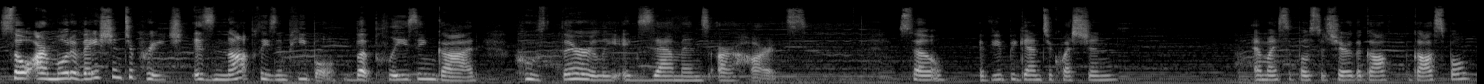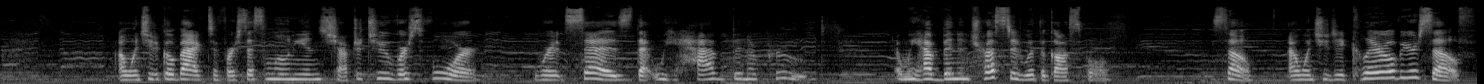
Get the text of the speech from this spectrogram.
So, our motivation to preach is not pleasing people, but pleasing God, who thoroughly examines our hearts. So, if you begin to question, Am I supposed to share the gospel? I want you to go back to 1 Thessalonians chapter 2 verse 4 where it says that we have been approved and we have been entrusted with the gospel. So, I want you to declare over yourself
